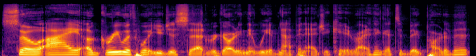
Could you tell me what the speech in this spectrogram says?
So I agree with what you just said regarding that we have not been educated right. I think that's a big part of it.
